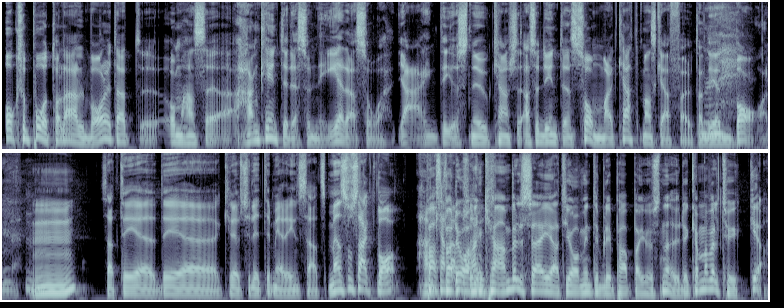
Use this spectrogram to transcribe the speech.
också påtala allvaret att eh, om han, han kan ju inte resonera så. Ja, inte just nu kanske. Alltså det är inte en sommarkatt man skaffar utan det är ett barn. Så att det, det krävs ju lite mer insats. Men som sagt var, han Fast kan vadå, han absolut- kan väl säga att jag vill inte bli pappa just nu. Det kan man väl tycka.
